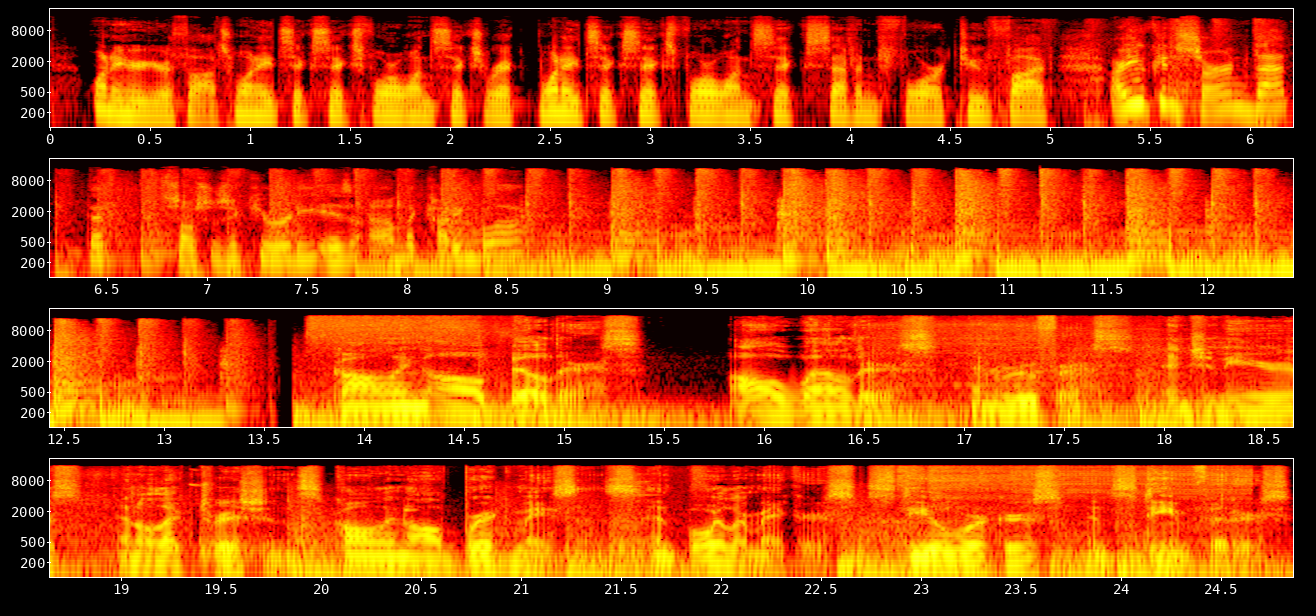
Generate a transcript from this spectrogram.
I want to hear your thoughts. 1 416 Rick, 1 416 7425. Are you concerned that, that Social Security is on the cutting block? Calling all builders, all welders and roofers, engineers and electricians, calling all brick masons and boilermakers, steel workers and steam fitters.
